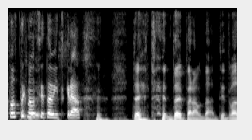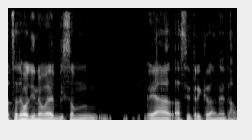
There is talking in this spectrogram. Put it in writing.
postrhnout si to víckrát. to, je, to, to je pravda. Ty 20 hodinové by som já asi třikrát nedal.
